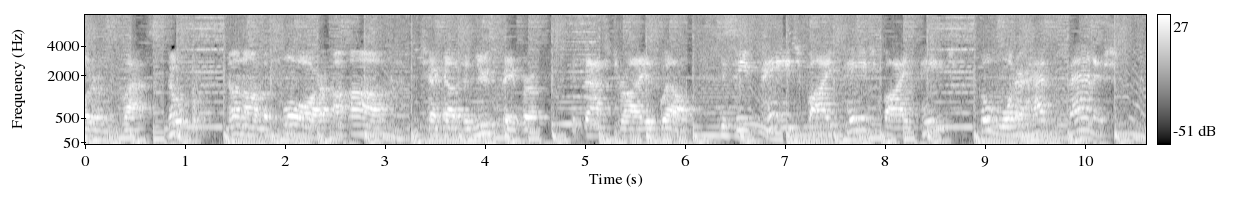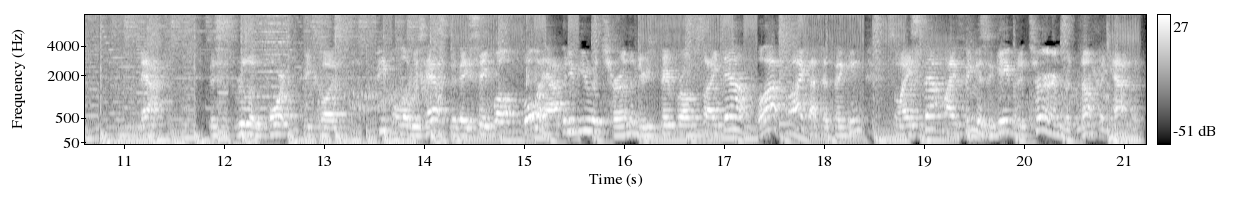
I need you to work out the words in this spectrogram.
water in the glass, nope, none on the floor, uh-uh. Check out the newspaper, that's dry as well. You see, page by page by page, the water had vanished. Now, this is real important because people always ask me, they say, well, what would happen if you return the newspaper upside down? Well, that's what I got to thinking. So I snapped my fingers and gave it a turn, but nothing happened.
